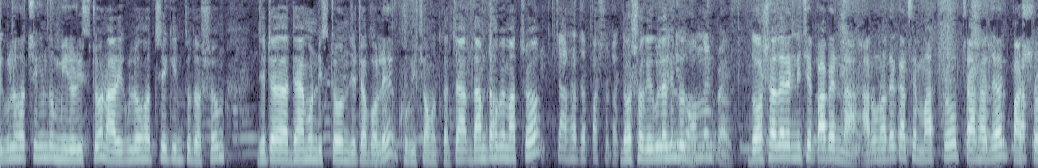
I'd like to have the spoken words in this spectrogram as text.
এগুলো হচ্ছে কিন্তু মিরর স্টোন আর এগুলো হচ্ছে কিন্তু দর্শক যেটা ডায়মন্ড স্টোন যেটা বলে খুবই চমৎকার। দামটা হবে মাত্র চার হাজার পাঁচশো টাকা। দর্শক এগুলো কিন্তু অনলাইন প্রাইস দশ হাজারের নিচে পাবেন না আর ওনাদের কাছে মাত্র চার হাজার পাঁচশো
